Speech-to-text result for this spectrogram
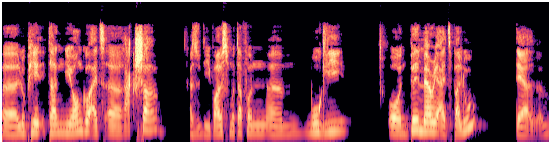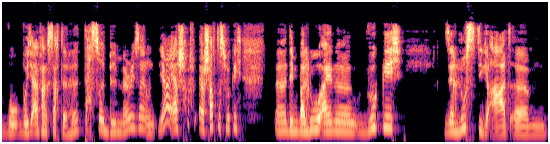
äh, Lupita Nyong'o als äh, Raksha, also die Wolfsmutter von ähm, Mowgli und Bill Murray als Baloo, der, wo, wo ich anfangs dachte, Hä, das soll Bill Murray sein? Und ja, er schafft, er schafft es wirklich, äh, dem Baloo eine wirklich sehr lustige Art ähm,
